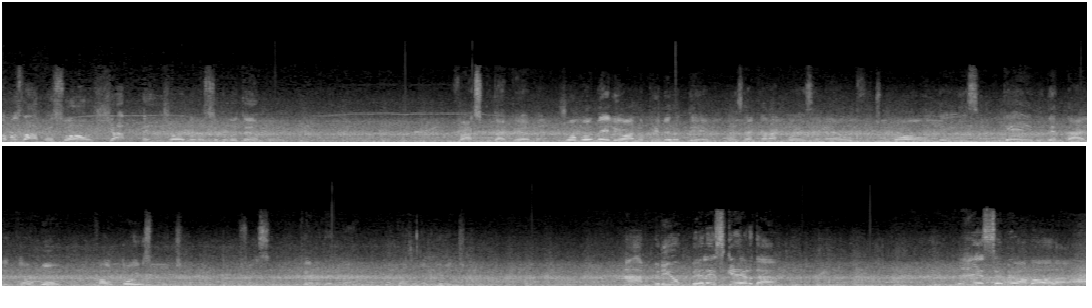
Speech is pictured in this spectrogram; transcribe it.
Vamos lá, pessoal. Já tem jogo no segundo tempo. Vasco da Gama jogou melhor no primeiro tempo, mas é aquela coisa, né? O futebol tem esse pequeno detalhe que é o gol. Faltou isso pro time. Só esse pequeno detalhe. Tá jogando direitinho. Abriu pela esquerda. Recebeu a bola.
